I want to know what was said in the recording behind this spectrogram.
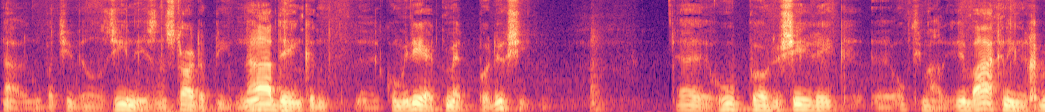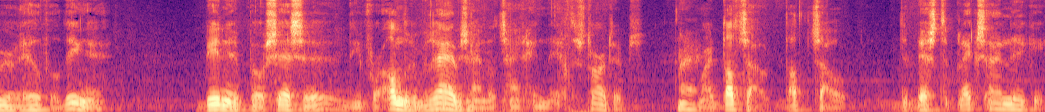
Nou, wat je wil zien is een start-up die nadenken eh, combineert met productie. Hoe produceer ik optimaal? In Wageningen gebeuren heel veel dingen binnen processen die voor andere bedrijven zijn. Dat zijn geen echte start-ups. Nee. Maar dat zou, dat zou de beste plek zijn, denk ik.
